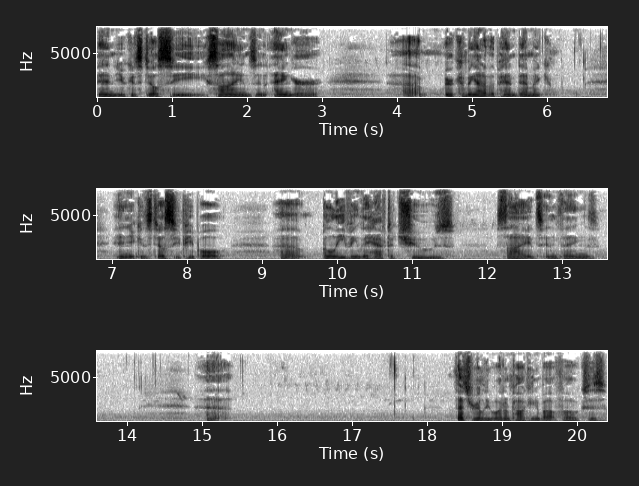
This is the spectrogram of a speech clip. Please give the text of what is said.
and you could still see signs and anger. Uh, we're coming out of the pandemic, and you can still see people uh, believing they have to choose sides in things. Uh, that's really what I'm talking about, folks. Is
